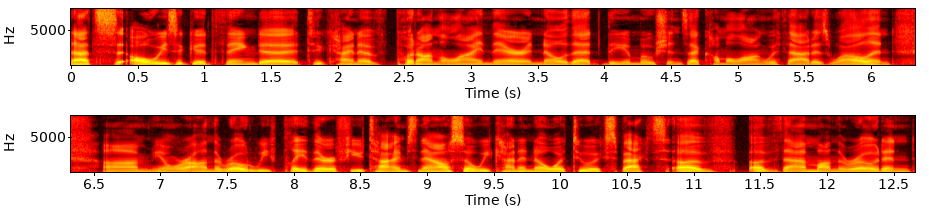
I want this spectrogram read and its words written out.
that's always a good thing to to kind of put on the line there and know that the emotions that come along with that as well. And um, you know, we're on the road. We've played there a few times now, so we kind of know what to expect of of them on the road. And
